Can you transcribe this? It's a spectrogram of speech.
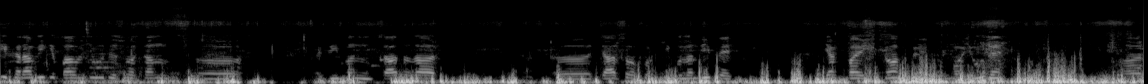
की खराबी के बावजूद इस वक्त हम तकरीबन सात हज़ार चार सौ फुट की बुलंदी पे यक भाई टॉप पे मौजूद हैं। और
